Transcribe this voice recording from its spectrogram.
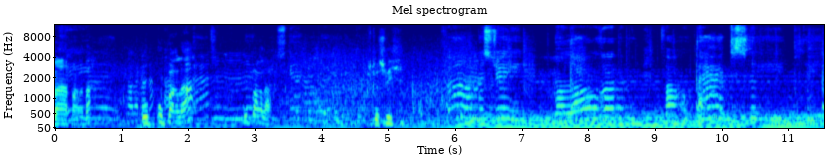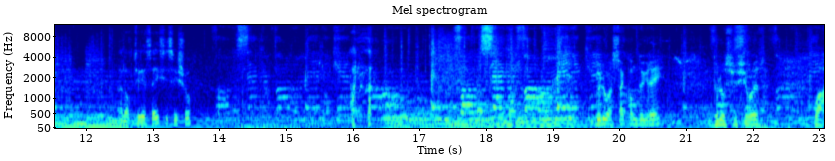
Bah, par là-bas ou, ou par là Ou par là Je te suis. Alors, tu l'essayes si c'est chaud De l'eau à 50 degrés, de l'eau sulfureuse. Waouh,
